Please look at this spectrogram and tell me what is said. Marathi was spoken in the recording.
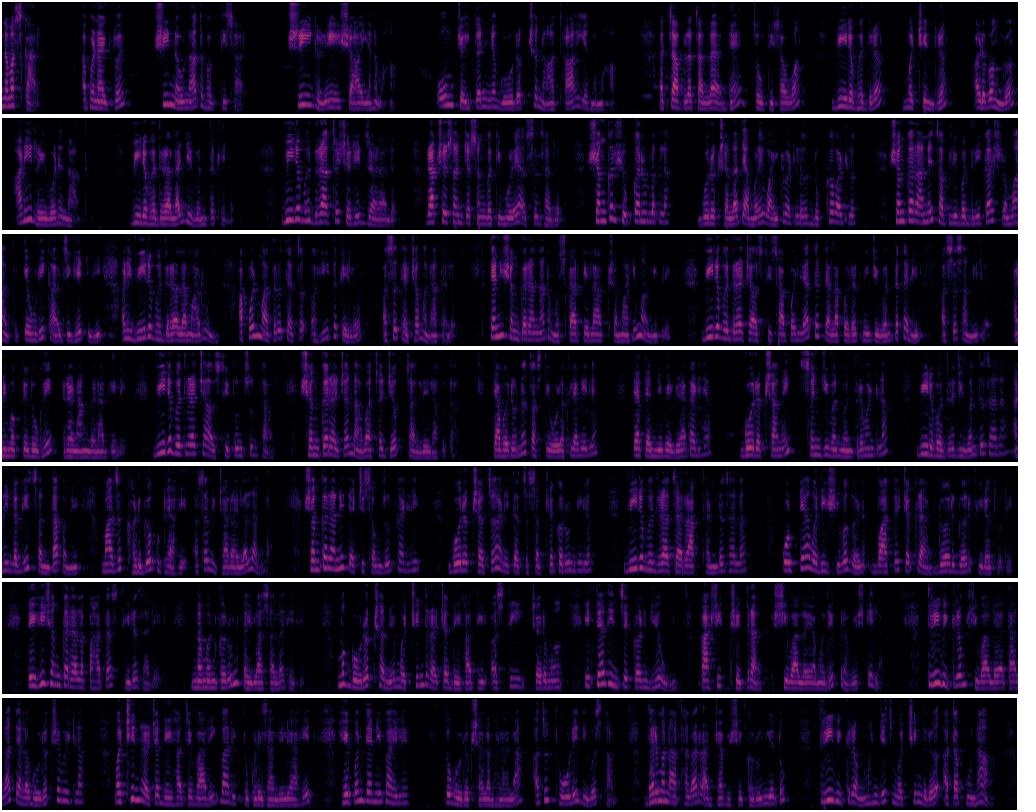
नमस्कार. आपण ऐकतोय श्री नवनाथ भक्तिसार. श्री गणेशाय नमहा ओम चैतन्य गोरक्षनाथाय नमहा आजचा आपला चालला आहे अध्याय चौतीसावा. वीरभद्र मच्छिंद्र अडवंग आणि रेवणनाथ. वीरभद्राला जिवंत केलं. वीरभद्राचं शरीर जळालं. राक्षसांच्या संगतीमुळे असं झालं. शंकर शुक करू लागला. गोरक्षाला त्यामुळे वाईट वाटलं दुःख वाटलं. शंकरानेच आपली बद्रिकाश्रमात केवढी काळजी घेतली आणि वीरभद्राला मारून आपण मात्र त्याचं अहित केलं असं त्याच्या मनात आलं. त्यांनी शंकरांना नमस्कार केला क्षमाही मागितली. वीरभद्राच्या अस्थी सापडल्या तर त्याला परत मी जिवंत करीन असं सांगितलं. आणि मग ते दोघे रणांगणात गेले. वीरभद्राच्या अस्थीतून सुद्धा शंकराच्या नावाचा जप चाललेला होता. त्यावरूनच अस्थी ओळखल्या गेल्या. त्या त्यांनी वेगळ्या काढल्या. गोरक्षाने संजीवन मंत्र म्हटला वीरभद्र जिवंत झाला आणि लगेच संतापने माझं खडगं कुठे आहे असं विचारायला लागला. शंकराने त्याची समजूत काढली गोरक्षाचं आणि त्याचं सख्य करून दिलं. वीरभद्राचा राग थंड झाला. कोट्यावधी शिवगण वातचक्रात गर गर फिरत होते. तेही शंकराला पाहता स्थिर झाले. नमन करून कैलासाला गेले. मग गोरक्षाने मच्छिंद्राच्या देहातील अस्थि चर्म इत्यादींचे कण घेऊन काशी क्षेत्रात शिवालयामध्ये प्रवेश केला. त्रिविक्रम शिवालयात आला त्याला गोरक्ष भेटला. मच्छिंद्राच्या देहाचे बारीक बारीक तुकडे झालेले आहेत हे पण त्यांनी पाहिले. तो गोरक्षाला म्हणाला अजून थोडे दिवस थांब धर्मनाथाला राज्याभिषेक करून येतो. त्रिविक्रम म्हणजेच मच्छिंद्र आता पुन्हा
